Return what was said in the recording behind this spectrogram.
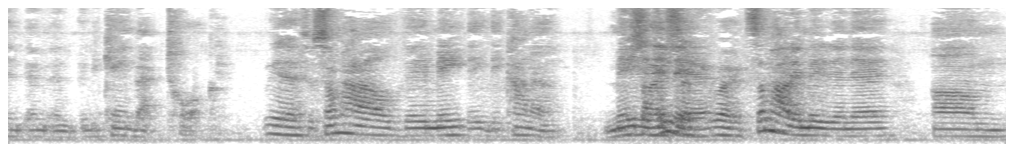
and, and and it became that talk. Yeah. So somehow they made they, they kind of made it in there. Right. Somehow they made it in there. Um,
